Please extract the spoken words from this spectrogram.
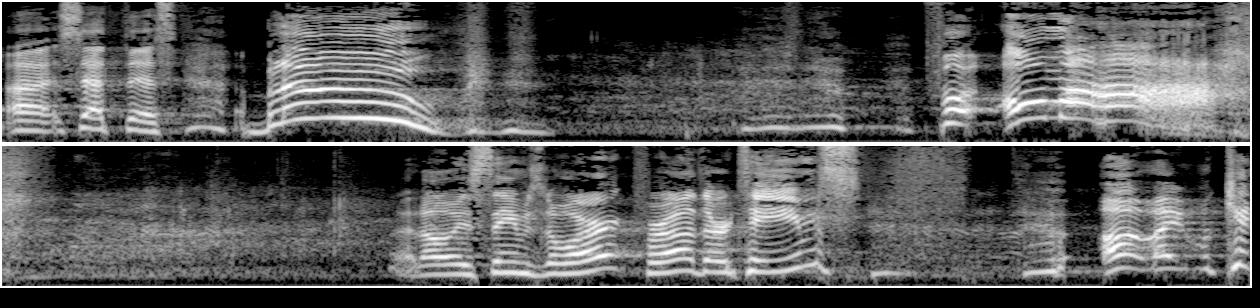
uh, set this. Blue for Omaha. That always seems to work for other teams. Oh, can,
